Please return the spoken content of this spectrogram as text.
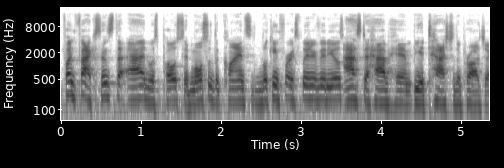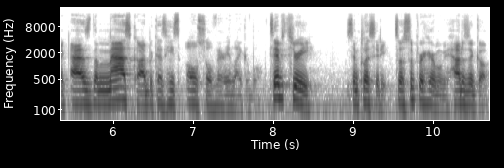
Fun fact, since the ad was posted, most of the clients looking for explainer videos asked to have him be attached to the project as the mascot because he's also very likable. Tip three, simplicity. So superhero movie, how does it go?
